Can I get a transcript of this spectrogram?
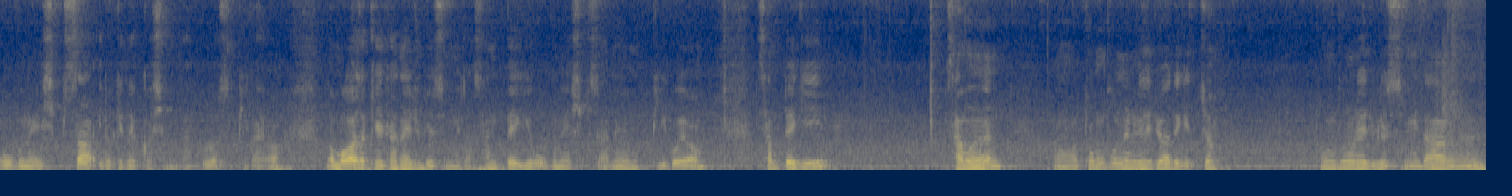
5분의 14 이렇게 될 것입니다. 플러스 b가요. 넘어가서 계산해 주겠습니다. 3 빼기 5분의 14는 b고요. 3 빼기 3은 어, 통분을 해줘야 되겠죠. 통분을 해주겠습니다. 그러면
